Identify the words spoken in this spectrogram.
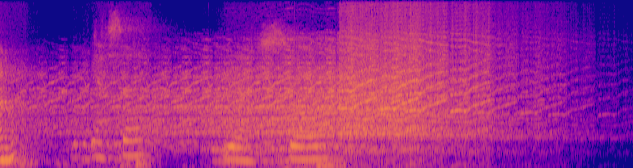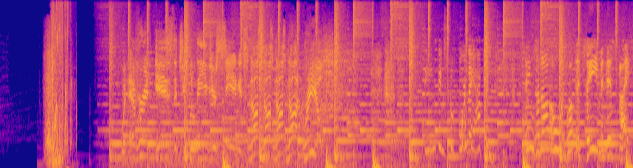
about Chinaman? Yes, sir. Whatever it is that you believe you're seeing, it's not, not, not, not real. Seeing things before they happen. Things are not always what they seem in this place.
